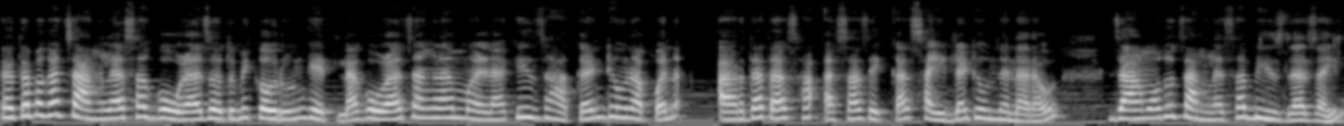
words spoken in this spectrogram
तर आता बघा चांगला असा गोळा जो तुम्ही करून घेतला गोळा चांगला मळला की झाकण ठेवून आपण अर्धा तास हा असाच एका साईडला ठेवून देणार आहोत ज्यामुळे तो चांगलासा भिजला जाईल.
